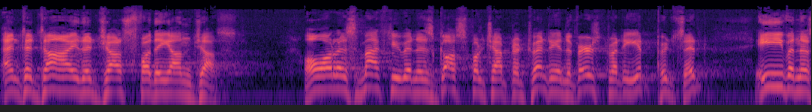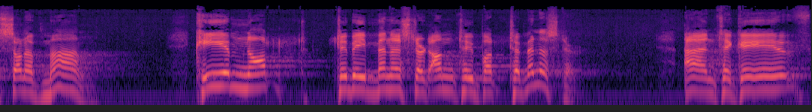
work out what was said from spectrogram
and to die the just for the unjust. Or, as Matthew in his Gospel, chapter 20, in the verse 28 puts it, even the Son of Man came not to be ministered unto, but to minister, and to give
